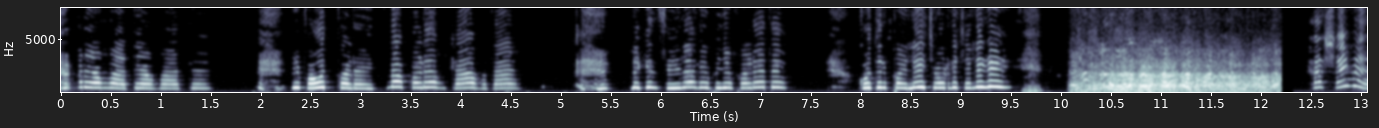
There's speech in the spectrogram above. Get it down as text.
अरे, हम है हम है। ये बहुत पढ़े, इतना पढ़े, हम क्या बताए। लेकिन सीधा के पीछे पढ़े थे, कुछ दिन पहले ही छोड़ के चली गई हाँ सही में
